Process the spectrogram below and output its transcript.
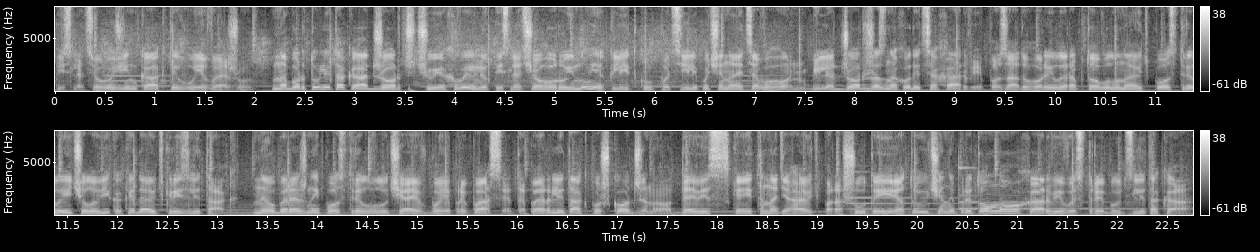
Після цього жінка активує вежу. На борту літака Джордж чує хвилю, після чого руйнує клітку. По цілі починається вогонь. Біля Джорджа знаходиться Харві. Позаду горили раптово раптово лунають постріли, і чоловіка кидають крізь літак. Необережний постріл влучає в боєприпаси. Тепер літак пошкоджено. Девіс з Кейт надягають парашути і, рятуючи непритомного, Харві вистрибують з літака.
